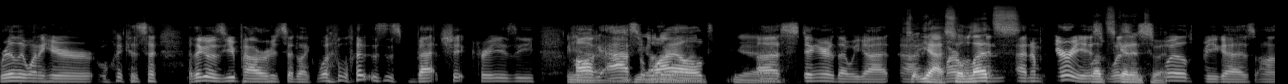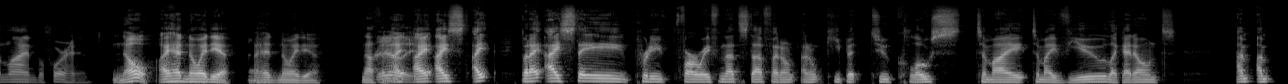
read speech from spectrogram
really want to hear because I I think it was you, Power, who said like, "What what is this batshit crazy hog yeah, ass the other one. wild Yeah. uh, stinger that we got?" So, uh, in yeah, so let's- and, I'm curious, let's was get it into it. spoiled for you guys online beforehand? No, I had no idea. I had no idea. Nothing. Really? I I I but I, I stay pretty far away from that stuff. I don't, I don't keep it too close to my, to my view. Like I don't, I'm, I'm,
